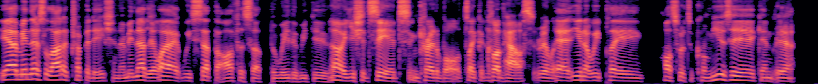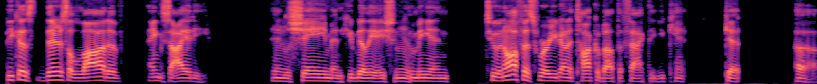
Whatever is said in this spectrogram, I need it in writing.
Yeah, I mean, there's a lot of trepidation. I mean, that's yeah. why we set the office up the way that we do. Oh, you should see. It's incredible. It's like a clubhouse, really. Uh, you know, we play all sorts of cool music, and yeah, because there's a lot of anxiety and shame and humiliation mm. coming in to an office where you're going to talk about the fact that you can't get a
